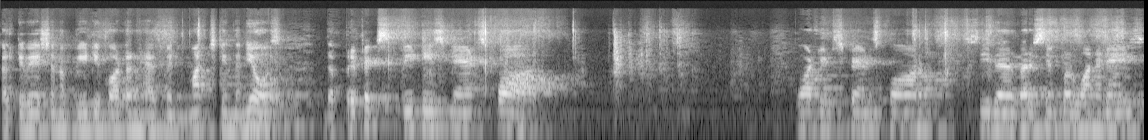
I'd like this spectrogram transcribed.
Cultivation of BT cotton has been much in the news. The prefix BT stands for what it stands for. See there, very simple one it is.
